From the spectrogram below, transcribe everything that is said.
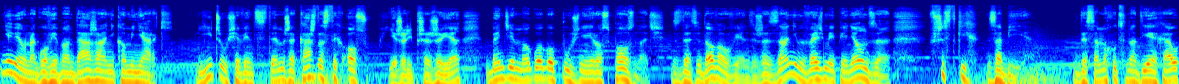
nie miał na głowie bandaża ani kominiarki. Liczył się więc z tym, że każda z tych osób, jeżeli przeżyje, będzie mogła go później rozpoznać. Zdecydował więc, że zanim weźmie pieniądze, wszystkich zabije. Gdy samochód nadjechał,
